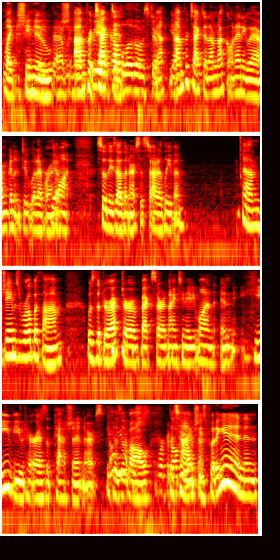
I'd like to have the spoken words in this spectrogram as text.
Like she knew I'm have- We have a protected. couple of those too. Yeah, Yeah. I'm protected. I'm not going anywhere. I'm going to do whatever I Yeah. want. So these other nurses started leaving. Um, James Robotham was the director of Bexar in 1981, and he viewed her as a passionate nurse because Oh, yeah, of all the all time she's putting in, and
